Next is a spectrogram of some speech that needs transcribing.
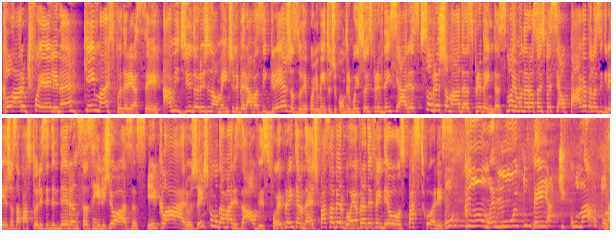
Claro que foi ele, né? Quem mais poderia ser? A medida originalmente liberava as igrejas do recolhimento de contribuições previdenciárias sobre as chamadas prebendas, uma remuneração especial paga pelas igrejas a pastores e lideranças religiosas. E claro, gente como Damares Alves foi pra internet passar vergonha para defender os pastores. O cão é muito bem articulado. Mas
